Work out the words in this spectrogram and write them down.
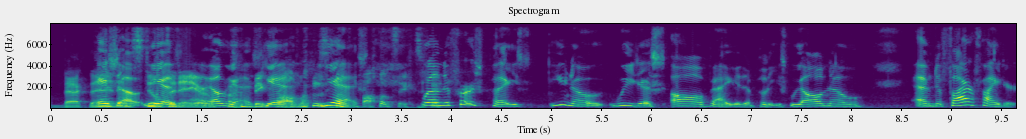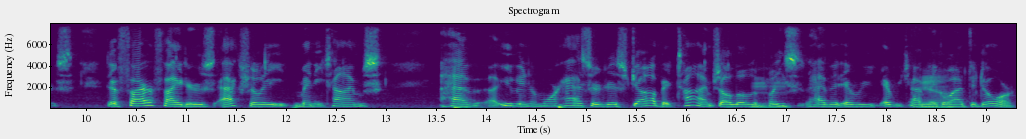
back then It's, and uh, still yes, today are, oh, are yes, big yes, problems yes. in politics. Well, in the first place, you know, we just all value the police. We all know, and the firefighters. The firefighters actually many times have uh, even a more hazardous job at times, although the Mhm. police have it every every time they go out the door.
